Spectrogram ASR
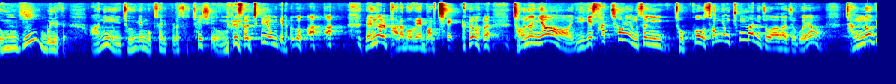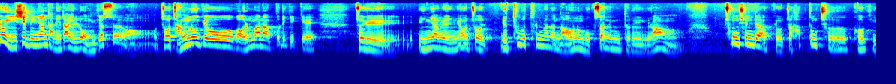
용기? 뭐 이렇게. 아니 조용기 목사님 불러서 최시용. 그래서 최용기라고. 맨날 바라봄의 법칙. 저는요 이게 4차원의 영성이 좋고 성령 충만이 좋아가지고요 장로교 22년 다니다 일로 옮겼어요. 저 장로교가 얼마나 뿌리 깊게 저기 있냐면요 저 유튜브 틀면은 나오는 목사님들이랑 총신대학교 저 합동 측 거기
